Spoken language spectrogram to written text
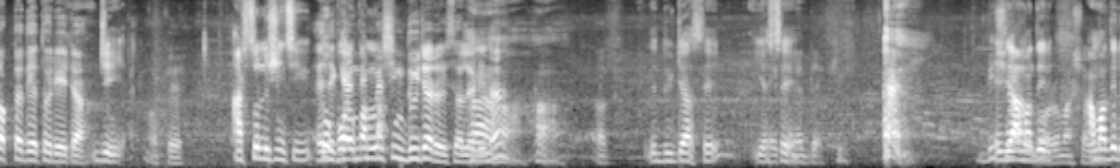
তক্তা দিয়ে তৈরি এটা? জি। ওকে। আটচল্লিশ ইঞ্চি। যে মেশিন দুইটা রয়েছে অলরেডি না? হ্যাঁ, হ্যাঁ, হ্যাঁ। এই দুইটা আছে ই দেখি। এই যে আমাদের আমাদের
